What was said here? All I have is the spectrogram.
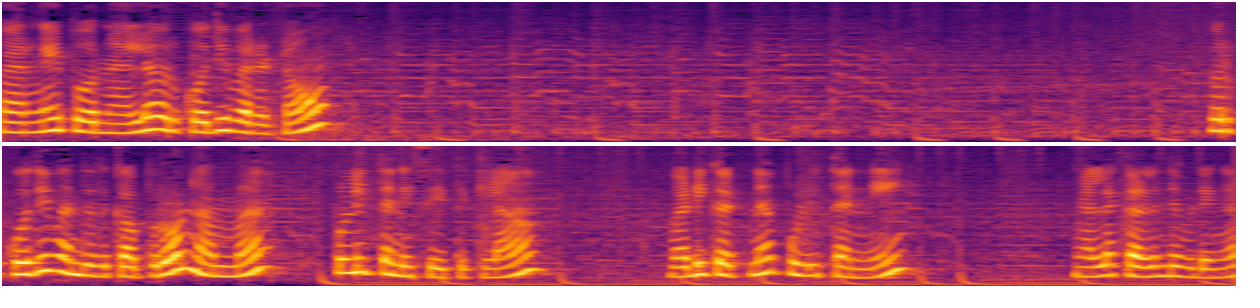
பாருங்க இப்போ ஒரு நல்ல ஒரு கொதி வரட்டும். ஒரு கொதி வந்ததுக்கப்புறம் நம்ம புளித்தண்ணி சேர்த்துக்கலாம். வடிகட்டின புளித்தண்ணி. நல்லா கலந்து விடுங்க.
